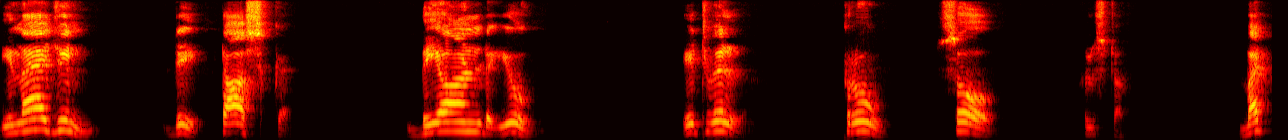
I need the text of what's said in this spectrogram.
imagine the task beyond you, it will prove so. Full stop. But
